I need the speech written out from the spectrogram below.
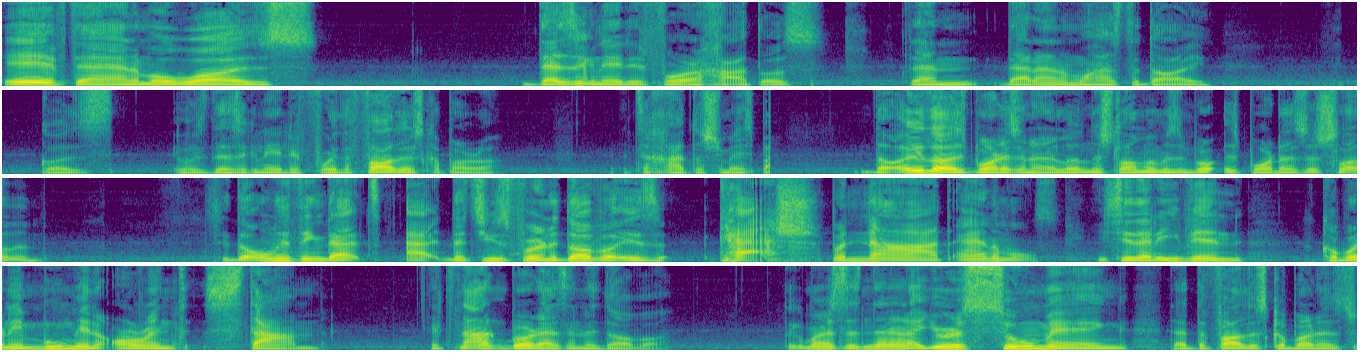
If the animal was designated for a chatos, then that animal has to die because it was designated for the father's kapara. It's a the oila is brought as an oila, and the shlamim is brought, as a shlamim. See, the only thing that's that's used for an adava is cash, but not animals. You see that even kabbanim mumin aren't stam. It's not brought as an adava. The Gemara says, no, no, no. You're assuming that the father's kabbanas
